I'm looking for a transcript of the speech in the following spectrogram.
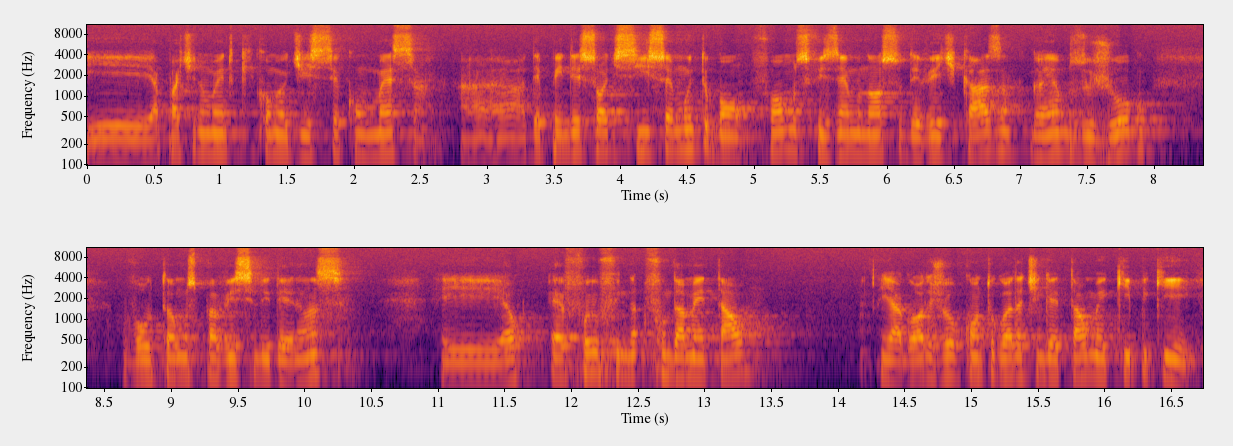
E a partir do momento que, como eu disse, você começa a, depender só de si, isso é muito bom. Fomos, fizemos nosso dever de casa, ganhamos o jogo, voltamos para vice-liderança. E é, é, foi o fundamental. E agora o jogo contra o Guaratinguetá, uma equipe que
